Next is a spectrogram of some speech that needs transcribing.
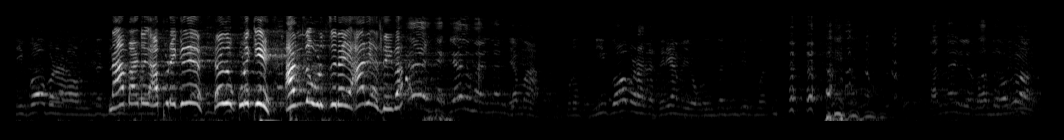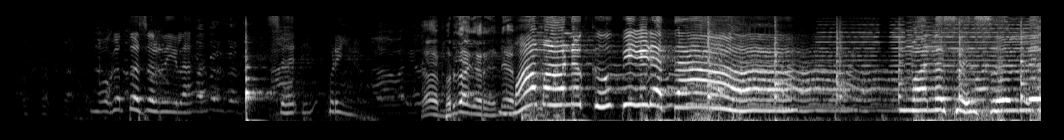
நீ கோபப்படாத அவனுக்கு தெரியும். நான் பாட்டுக்கு அப்படி கிளி ஏதோ குலுக்கி அந்த உடிச்சுனா யார் யார் செய்வா ஏம்மா உனக்கு நீ கோபப்படாத தெரியாம உனக்கு இந்த திண்டி இருக்கு முகத்தை சொல்றீங்களா சரி பிடிங்க ஏ, மாமானு கூப்பிடத்தா மனசு சொல்லு.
